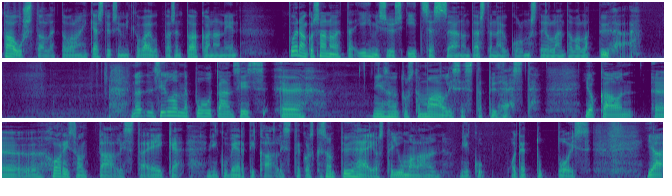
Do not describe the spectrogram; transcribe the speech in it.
taustalle, tavallaan niihin käsityksiin, mitkä vaikuttaa sen takana, niin voidaanko sanoa, että ihmisyys itsessään on tästä näkökulmasta jollain tavalla pyhää? No silloin me puhutaan siis äh, niin sanotusta maallisesta pyhästä, joka on ö, horisontaalista eikä niin kuin vertikaalista, koska se on pyhä, josta Jumala on niin kuin otettu pois. Ja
